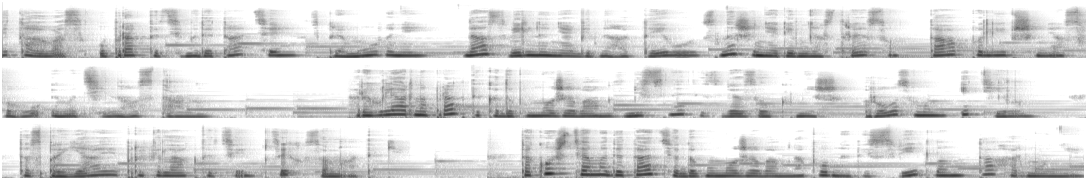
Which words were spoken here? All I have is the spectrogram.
Вітаю вас у практиці медитації, спрямованій на звільнення від негативу, зниження рівня стресу та поліпшення свого емоційного стану. Регулярна практика допоможе вам зміцнити зв'язок між розумом і тілом та сприяє профілактиці психосоматики. Також ця медитація допоможе вам наповнитись світлом та гармонією,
